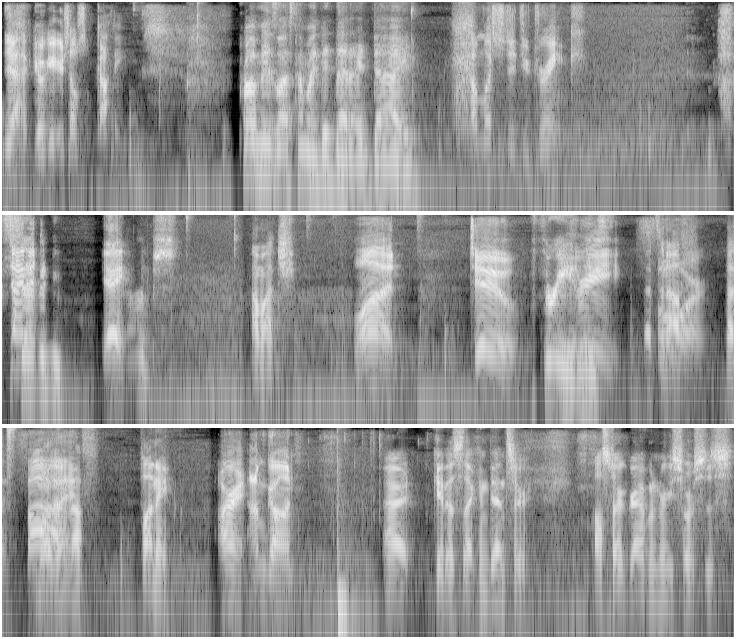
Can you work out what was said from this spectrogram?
Yeah, go get yourself some coffee. Problem is, last time I did that, I died. How much did you drink? Diamond. Seven Yay! cups. How much? One, two, Three at least. three, That's four. enough. That's more than enough. Plenty. All right, I'm gone. Alright, get us that condenser. I'll start grabbing resources.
